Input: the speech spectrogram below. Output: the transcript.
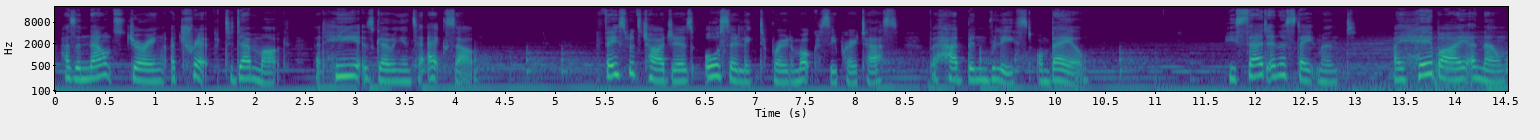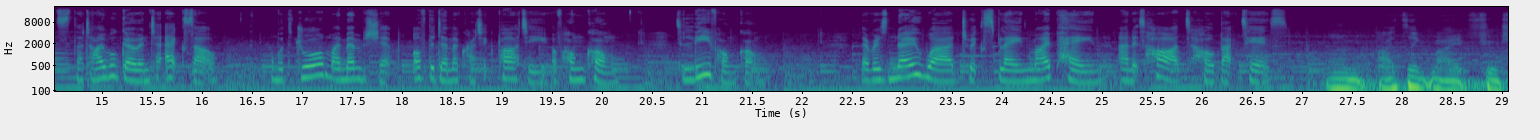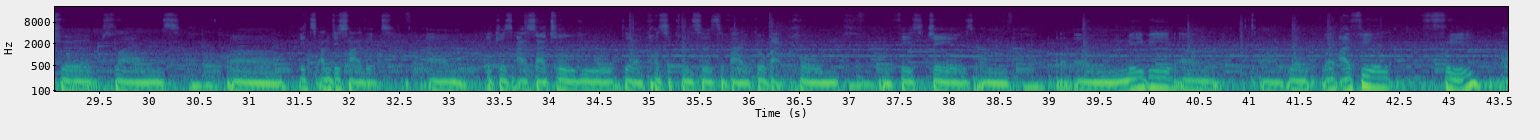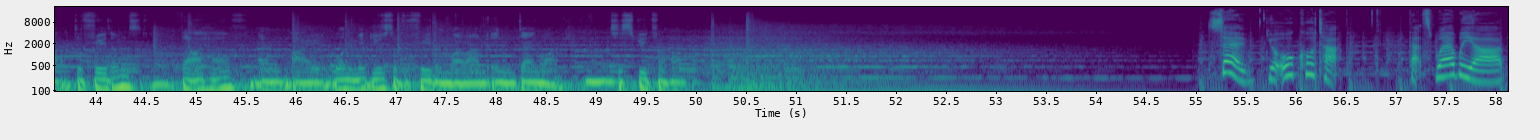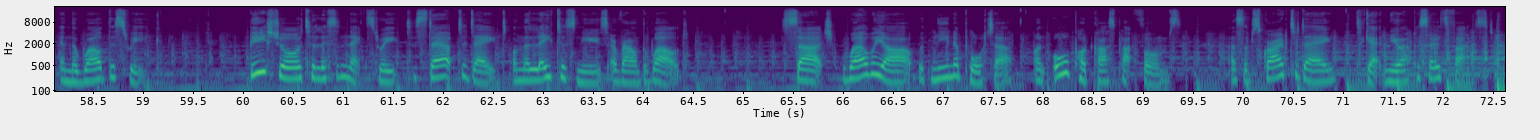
has announced during a trip to Denmark that he is going into exile. Faced with charges also linked to pro democracy protests, but had been released on bail. He said in a statement, I hereby announce that I will go into exile and withdraw my membership of the Democratic Party of Hong Kong to leave Hong Kong. There is no word to explain my pain, and it's hard to hold back tears. Um, I think my future plans, uh, it's undecided. Um, because as I told you, there are consequences if I go back home and face jails and um, maybe um, uh, when, when I feel free, uh, the freedoms that I have, and I want to make use of the freedom while I'm in Denmark mm-hmm. to speak for her. So, you're all caught up. That's where we are in the world this week. Be sure to listen next week to stay up to date on the latest news around the world. Search Where We Are with Nina Porter on all podcast platforms and subscribe today to get new episodes first.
